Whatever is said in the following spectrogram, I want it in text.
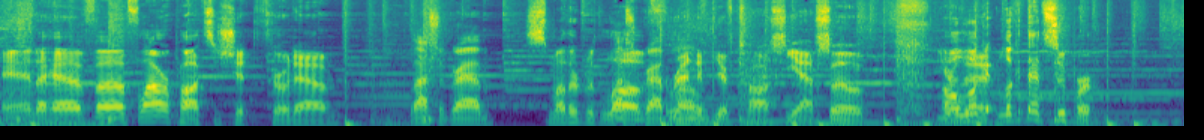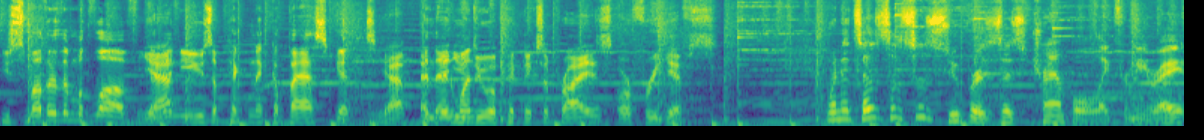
and I have uh, flower pots and shit to throw down. Lasso grab. Smothered with Lasso love. grab. Random low. gift toss. Yeah. So. you're Oh, look the- at look at that super. You smother them with love, Yeah. and then you use a picnic a basket. Yep. And, And then, then you when- do a picnic surprise or free gifts. When it says, says, says super, it says trample, like for me, right?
